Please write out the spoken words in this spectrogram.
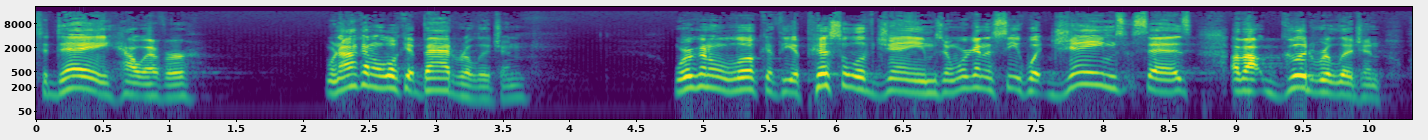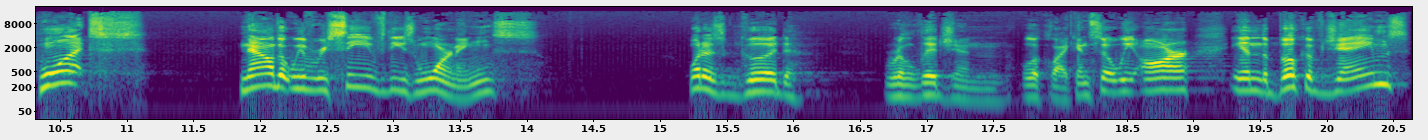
Today, however, we're not going to look at bad religion. We're going to look at the epistle of James and we're going to see what James says about good religion. What now that we've received these warnings, what does good religion look like? And so we are in the book of James.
